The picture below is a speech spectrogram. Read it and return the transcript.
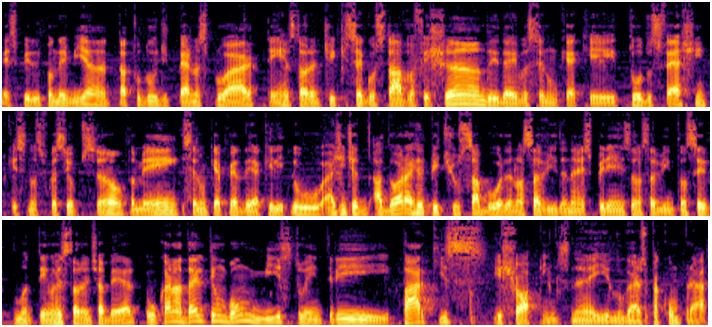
esse período de pandemia tá tudo de pernas pro ar. Tem restaurante que você gostava fechando e daí você não quer que todos fechem, porque senão você fica sem opção também. Você não quer perder aquele. O, a gente adora repetir o sabor da nossa vida, né? A experiência da nossa vida. Então você mantém o restaurante aberto. O Canadá ele tem um bom misto entre parques e shoppings, né? E lugares para comprar.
